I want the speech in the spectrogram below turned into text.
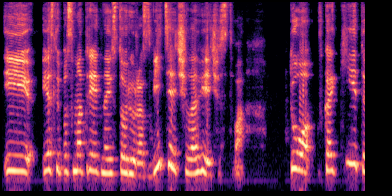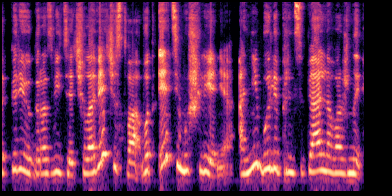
И если посмотреть на историю развития человечества, то в какие-то периоды развития человечества вот эти мышления, они были принципиально важны.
